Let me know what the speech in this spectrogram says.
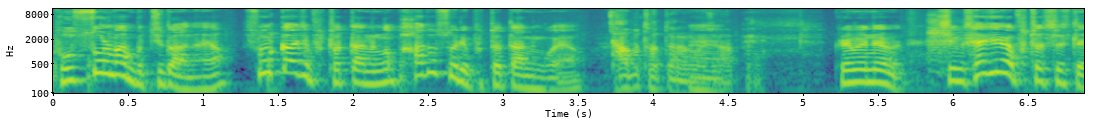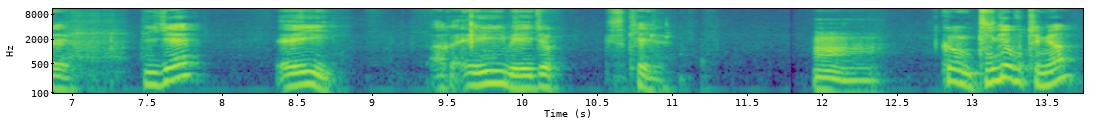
도, 솔만 붙지도 않아요. 솔까지 붙었다는 건 파도 솔이 붙었다는 거예요. 다 붙었다는 거죠 네. 앞에. 그러면은 지금 세 개가 붙었을 때 이게 A 아까 A 메이저 스케일 음, 그럼 두 개 붙으면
